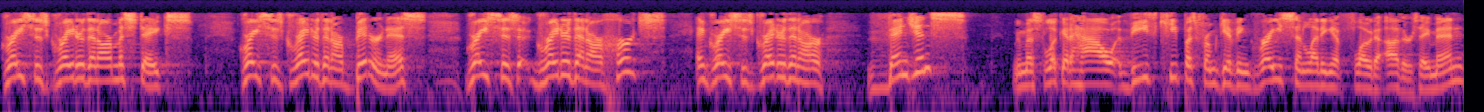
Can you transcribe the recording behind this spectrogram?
Grace is greater than our mistakes. Grace is greater than our bitterness. Grace is greater than our hurts. And grace is greater than our vengeance. We must look at how these keep us from giving grace and letting it flow to others. Amen?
